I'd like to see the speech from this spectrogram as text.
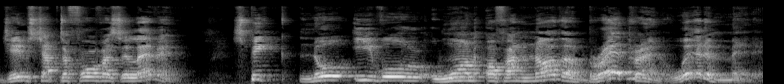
James chapter 4 verse 11, speak no evil one of another, brethren. Wait a minute.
